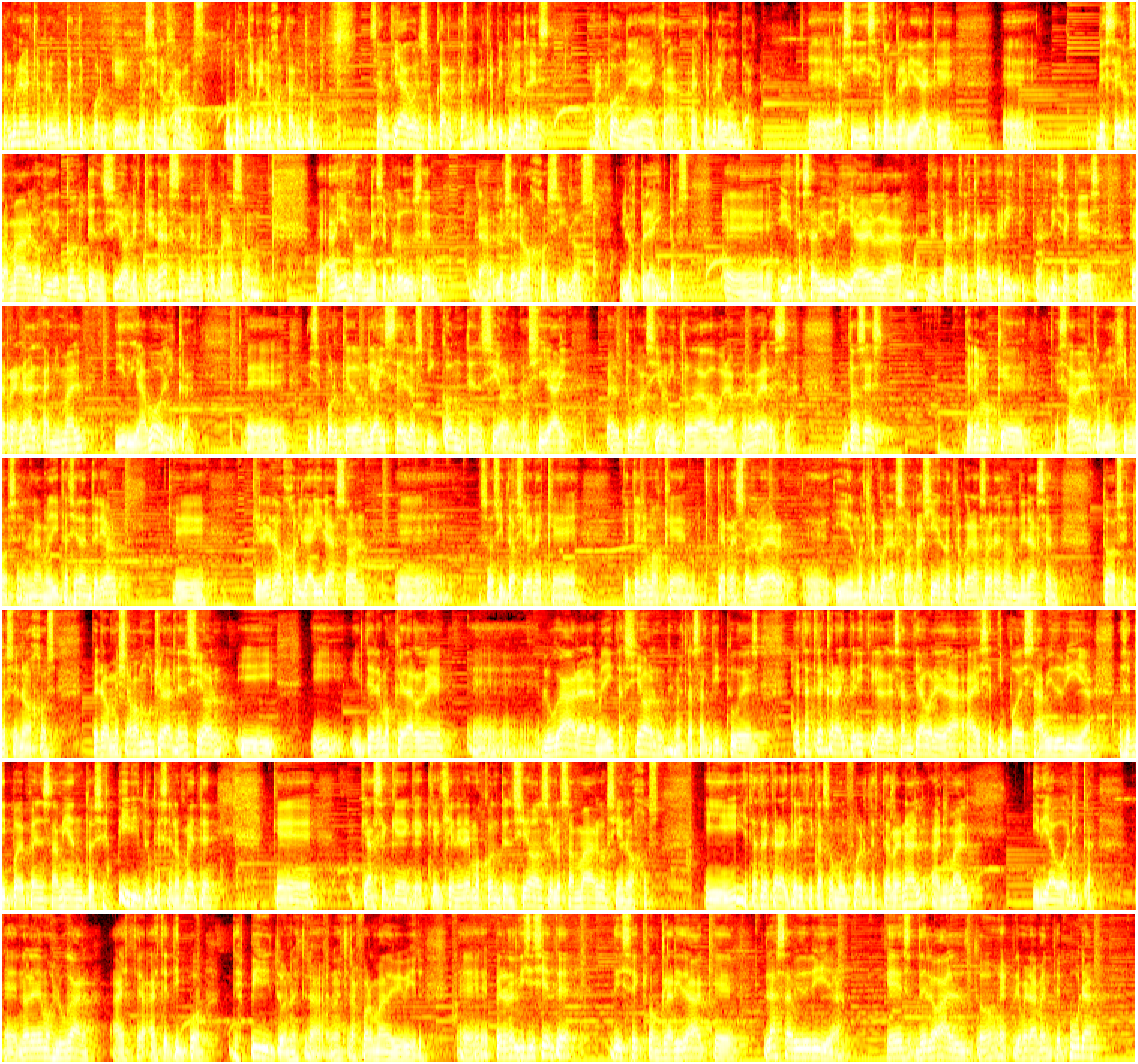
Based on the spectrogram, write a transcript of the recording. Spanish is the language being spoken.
¿Alguna vez te preguntaste por qué nos enojamos o por qué me enojo tanto? Santiago en su carta, en el capítulo 3, responde a esta, a esta pregunta. Eh, allí dice con claridad que eh, de celos amargos y de contenciones que nacen de nuestro corazón, eh, ahí es donde se producen los enojos y los, y los pleitos. y esta sabiduría él le da tres características. Dice que es terrenal, animal y diabólica. dice, porque donde hay celos y contención, allí hay perturbación y toda obra perversa. Entonces, tenemos que, saber, como dijimos en la meditación anterior, que, el enojo y la ira son, eh, son situaciones que, tenemos que, resolver eh, y en nuestro corazón. Allí en nuestro corazón es donde nacen todos estos enojos. Pero me llama mucho la atención y, y, tenemos que darle eh, lugar a la meditación de nuestras actitudes. Estas tres características que Santiago le da a ese tipo de sabiduría, ese tipo de pensamiento, ese espíritu que se nos mete, que, hace que, que, generemos contención, celos amargos y enojos. Y estas tres características son muy fuertes, terrenal, animal y diabólica. Eh, no le demos lugar a este, a este tipo de espíritu en nuestra, nuestra forma de vivir. Eh, pero en el 17 dice con claridad que la sabiduría, que es de lo alto, es primeramente pura,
